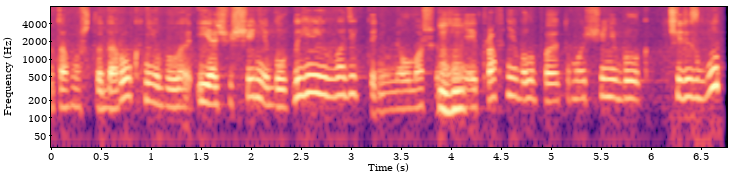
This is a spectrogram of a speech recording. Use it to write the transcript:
потому что дорог не было, и ощущение было, да я и водить-то не умела машину, Мгм. у меня и прав не было, поэтому ощущение было, через год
